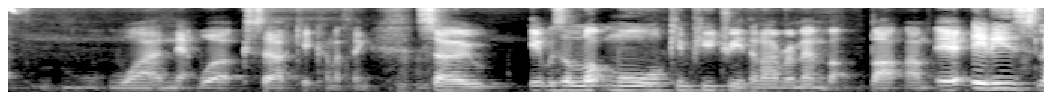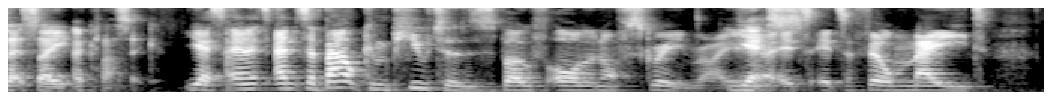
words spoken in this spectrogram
wire network circuit kind of thing. So it was a lot more computery than I remember, but um, it, it is, let's say, a classic. Yes, and it's and it's about computers both on and off screen, right? Yes. it's it's a film made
